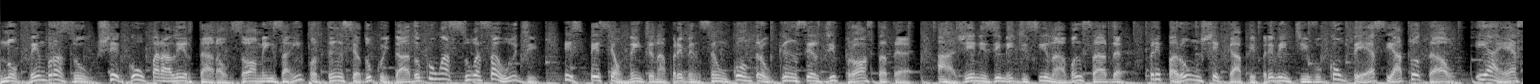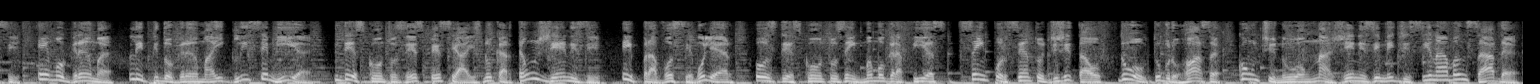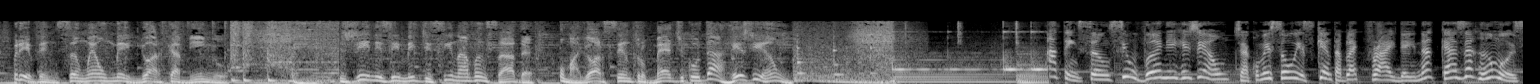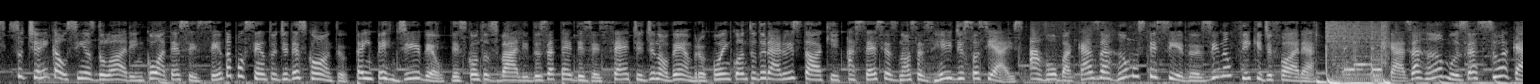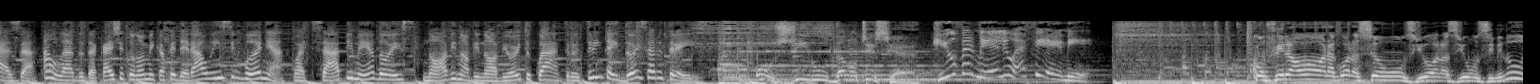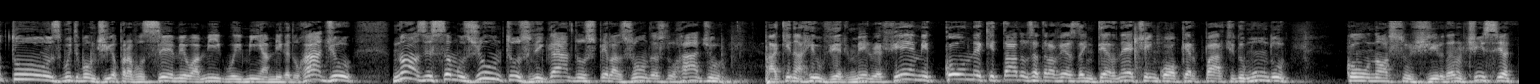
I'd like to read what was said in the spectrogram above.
Novembro Azul chegou para alertar aos homens a importância do cuidado com a sua saúde, especialmente na prevenção contra o câncer de próstata. A Gênese Medicina Avançada preparou um check-up preventivo com PSA total, EAS, hemograma, lipidograma e glicemia. Descontos especiais no cartão Gênese. E para você mulher, os descontos em mamografias 100% digital do Outubro Rosa continuam na Gênese Medicina Avançada. Prevenção é o melhor caminho. Gênese Medicina Avançada, o maior centro médico da região. Atenção Silvânia e região. Já começou o Esquenta Black Friday na Casa Ramos. Sutiã e calcinhas do Loren com até 60% de desconto. Tá imperdível. Descontos válidos até 17 de novembro ou enquanto durar o estoque. Acesse as nossas redes sociais. Arroba Casa Ramos Tecidos e não fique de fora. Casa Ramos, a sua casa. Ao lado da Caixa Econômica Federal em Silvânia. WhatsApp 62 99984 3203. O Giro da Notícia. Rio Vermelho FM. Confira a hora, agora são 11 horas e 11 minutos. Muito bom dia para você, meu amigo e minha amiga do rádio. Nós estamos juntos, ligados pelas ondas do rádio, aqui na Rio Vermelho FM, conectados através da internet em qualquer parte do mundo, com o nosso Giro da Notícia,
